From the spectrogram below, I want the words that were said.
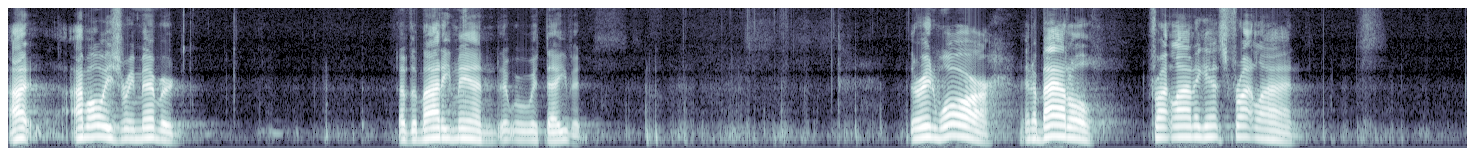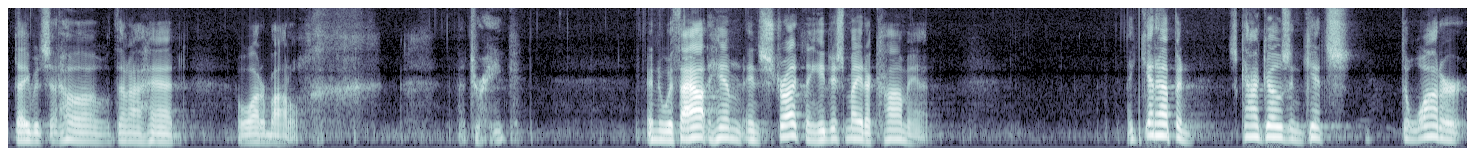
I, I'm always remembered of the mighty men that were with David. They're in war, in a battle, front line against front line. David said, Oh, that I had a water bottle, a drink. And without him instructing, he just made a comment. They get up and this guy goes and gets the water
